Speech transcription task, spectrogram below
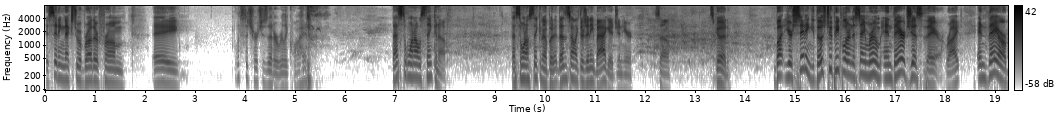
is sitting next to a brother from a what's the churches that are really quiet? That's the one I was thinking of. That's the one I was thinking of, but it doesn't sound like there's any baggage in here. So it's good. But you're sitting, those two people are in the same room and they're just there, right? And they are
